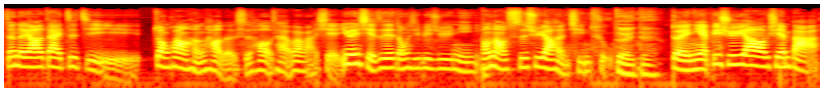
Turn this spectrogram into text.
真的要在自己状况很好的时候才有办法写，因为写这些东西必须你头脑思绪要很清楚。对对，对，你也必须要先把。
